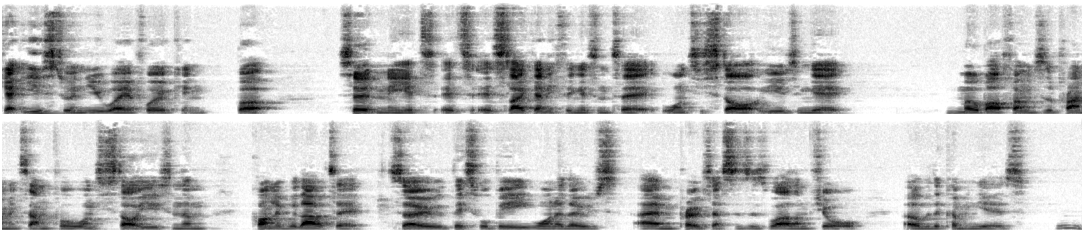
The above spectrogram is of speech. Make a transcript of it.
get used to a new way of working. But certainly, it's it's it's like anything, isn't it? Once you start using it, mobile phones is a prime example. Once you start using them, can't live without it. So this will be one of those um, processes as well, I'm sure, over the coming years. Mm.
